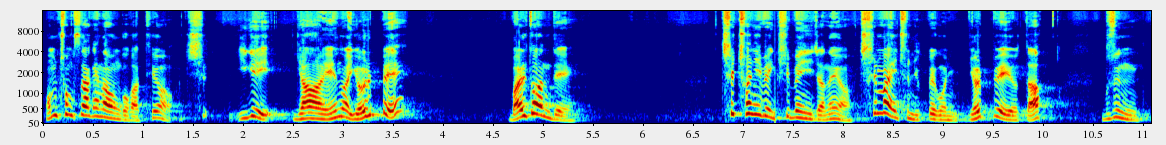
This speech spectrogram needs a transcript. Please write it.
엄청 싸게 나온 것 같아요. 칠- 이게 야 얘는 10배? 말도 안 돼. 7,260엔이잖아요. 72,600원 10배예요 딱. 무슨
